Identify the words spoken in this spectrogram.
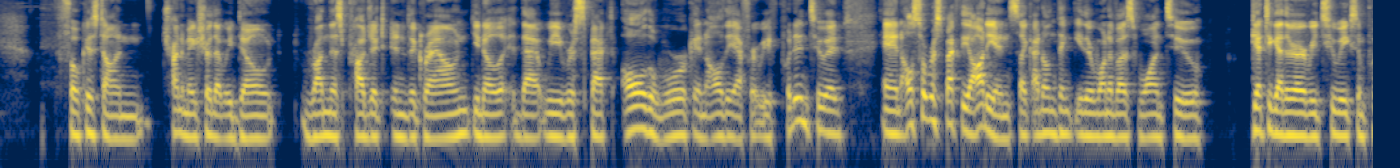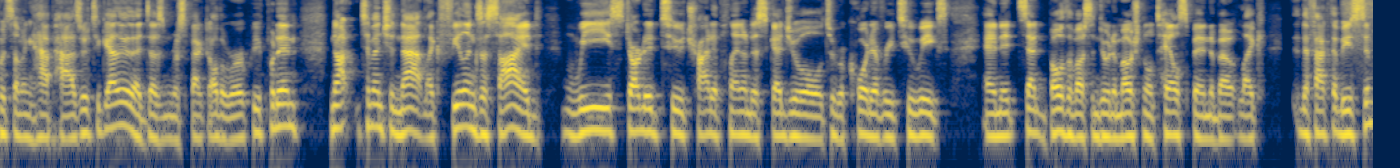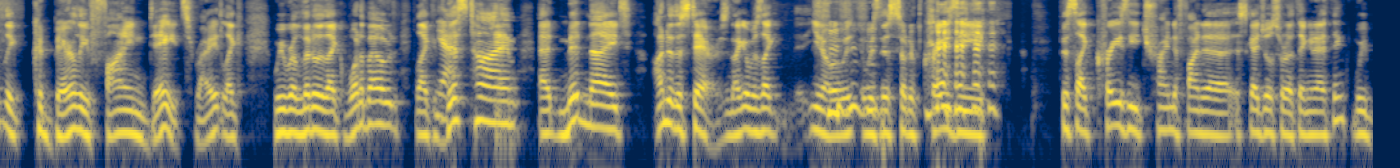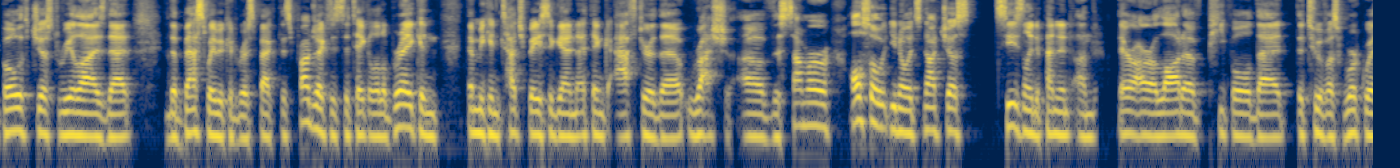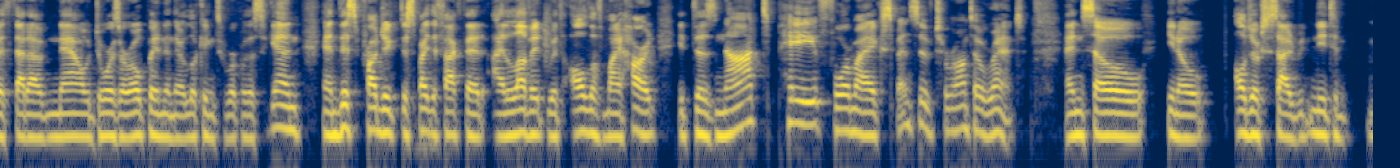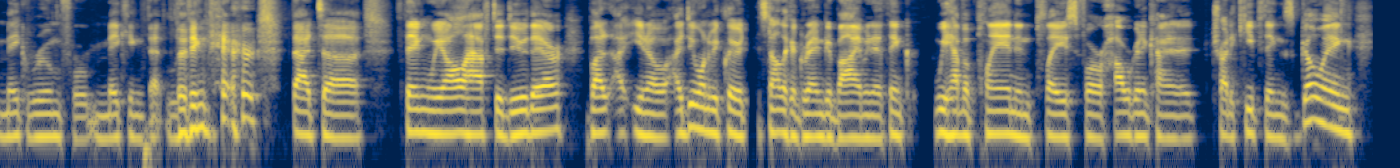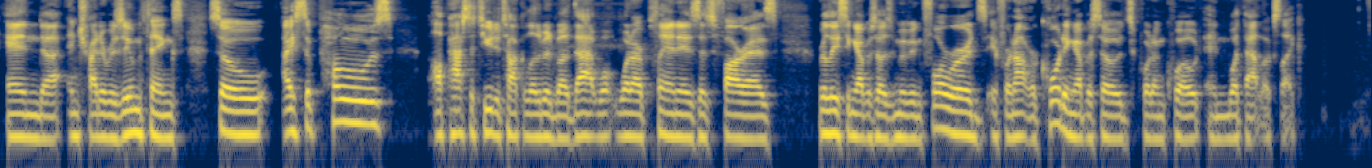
focused on trying to make sure that we don't run this project into the ground you know that we respect all the work and all the effort we've put into it and also respect the audience. Like i don't think either one of us want to get together every two weeks and put something haphazard together that doesn't respect all the work we've put in. Not to mention that, like feelings aside, we started to try to plan out a schedule to record every two weeks. And it sent both of us into an emotional tailspin about like the fact that we simply could barely find dates, right? Like we were literally like, what about like yeah. this time at midnight under the stairs? Like it was like, you know, it, it was this sort of crazy this like crazy trying to find a schedule sort of thing. And I think we both just realized that the best way we could respect this project is to take a little break and then we can touch base again, I think, after the rush of the summer. Also, you know, it's not just seasonally dependent on there are a lot of people that the two of us work with that have now doors are open and they're looking to work with us again and this project despite the fact that i love it with all of my heart it does not pay for my expensive toronto rent and so you know all jokes aside, we need to make room for making that living there, that uh, thing we all have to do there. But I, you know, I do want to be clear. It's not like a grand goodbye. I mean, I think we have a plan in place for how we're going to kind of try to keep things going and uh, and try to resume things. So I suppose I'll pass it to you to talk a little bit about that. What what our plan is as far as releasing episodes moving forwards, if we're not recording episodes, quote unquote, and what that looks like.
